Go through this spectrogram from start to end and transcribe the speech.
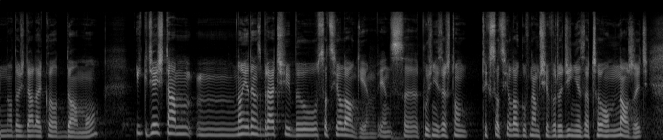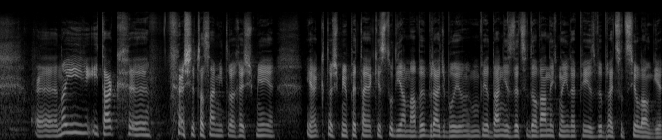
no dość daleko od domu. I gdzieś tam, mm, no jeden z braci był socjologiem, więc e, później zresztą tych socjologów nam się w rodzinie zaczęło mnożyć. E, no i, i tak się czasami trochę śmieję, jak ktoś mnie pyta, jakie studia ma wybrać, bo ja mówię, dla niezdecydowanych najlepiej jest wybrać socjologię.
